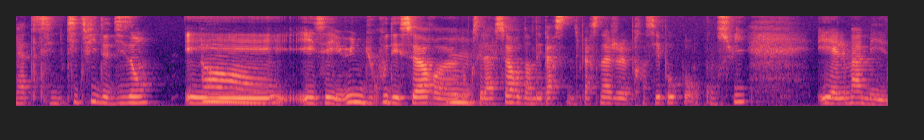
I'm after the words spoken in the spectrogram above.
m'a- c'est une petite fille de 10 ans. Et, Oh. et c'est une du coup des sœurs, euh, Mm. donc c'est la sœur d'un des, pers- des personnages principaux qu'on qu'on suit. Et elle m'a mais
